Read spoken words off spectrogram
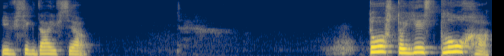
и всегда и вся. то, что есть плохо,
